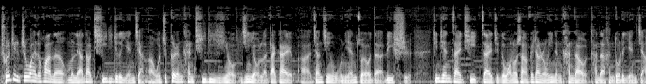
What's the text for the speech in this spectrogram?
除了这个之外的话呢，我们聊到 T D 这个演讲啊，我就个人看 T D 已经有已经有了大概啊将近五年左右的历史。今天在 T 在这个网络上非常容易能看到他的很多的演讲。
